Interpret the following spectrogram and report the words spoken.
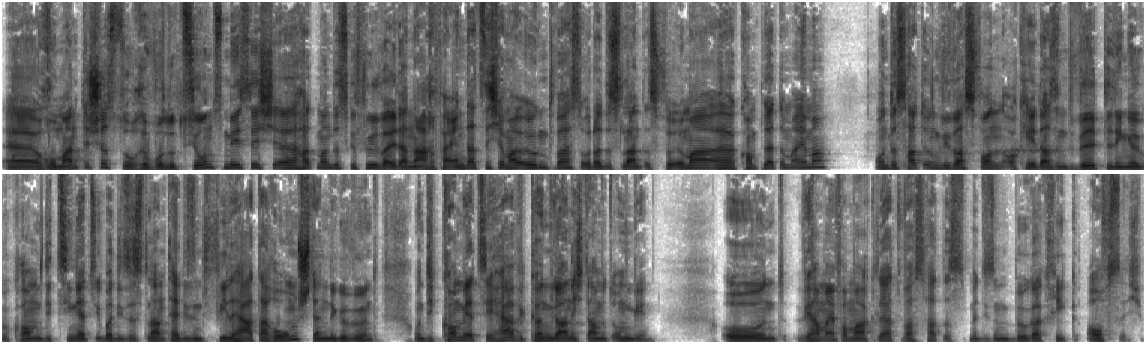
äh, Romantisches, so revolutionsmäßig äh, hat man das Gefühl, weil danach verändert sich immer irgendwas oder das Land ist für immer äh, komplett im Eimer. Und es hat irgendwie was von, okay, da sind Wildlinge gekommen, die ziehen jetzt über dieses Land her, die sind viel härtere Umstände gewöhnt und die kommen jetzt hierher, wir können gar nicht damit umgehen. Und wir haben einfach mal erklärt, was hat es mit diesem Bürgerkrieg auf sich.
